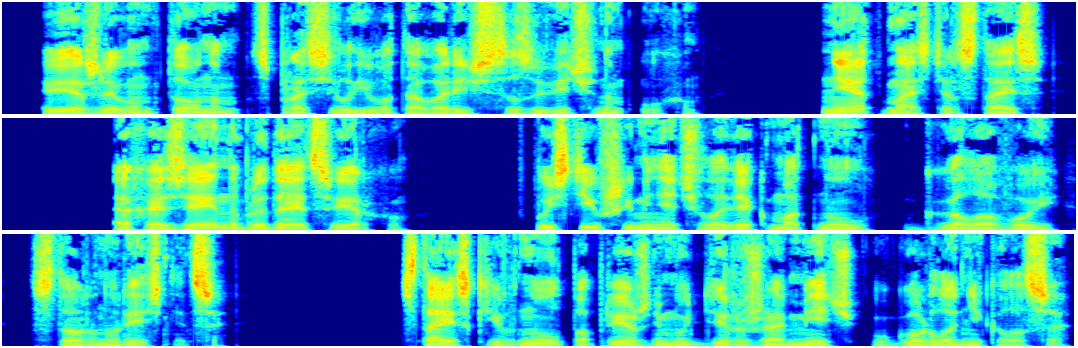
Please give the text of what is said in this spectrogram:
— вежливым тоном спросил его товарищ с изувеченным ухом. «Нет, мастер Стайс. А хозяин наблюдает сверху. Впустивший меня человек мотнул головой в сторону лестницы. Стайс кивнул, по-прежнему держа меч у горла Николаса.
